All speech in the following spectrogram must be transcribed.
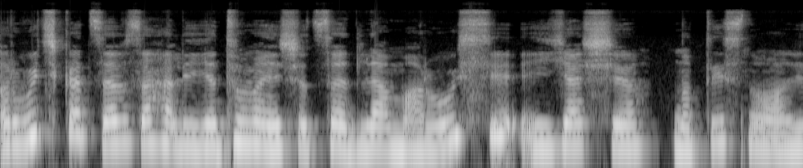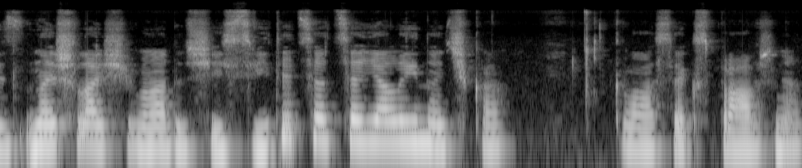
Ручка це взагалі, я думаю, що це для Марусі. І я ще натиснула, знайшла, що вона тут ще й світиться, ця ялиночка. Клас, як справжня.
